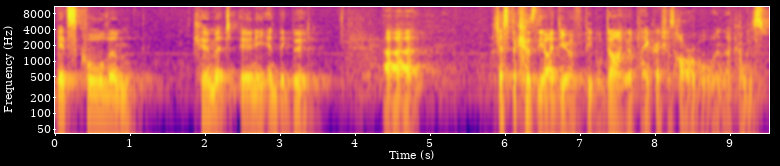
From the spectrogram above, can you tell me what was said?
Let's call them Kermit, Ernie, and Big Bird. Uh, just because the idea of people dying in a plane crash is horrible, and I kind of just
